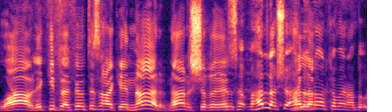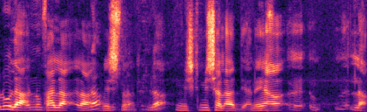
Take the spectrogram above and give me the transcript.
wow ليك كيف 2009 كان نار نار الشغل هلا شو هلا هلا- نار كمان عم بيقولوا لك لا إنه هلا لا, لا، مش نار لا. لا مش مش هالقد يعني آه، لا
